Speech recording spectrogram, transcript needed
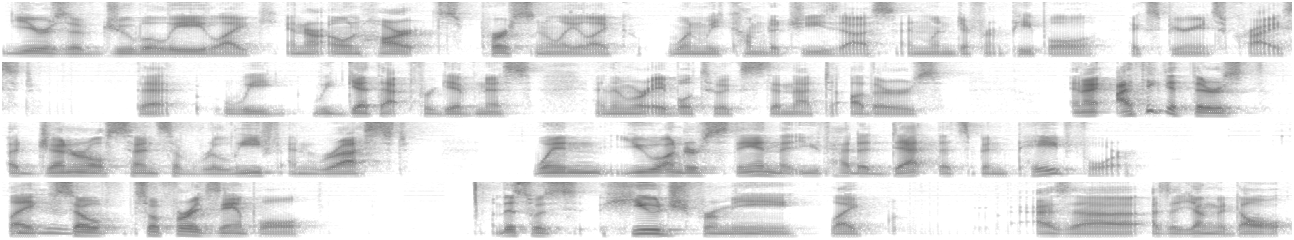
years of jubilee like in our own hearts personally like when we come to jesus and when different people experience christ that we we get that forgiveness and then we're able to extend that to others. And I, I think that there's a general sense of relief and rest when you understand that you've had a debt that's been paid for. Like Mhm. so so for example, this was huge for me like as a as a young adult.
